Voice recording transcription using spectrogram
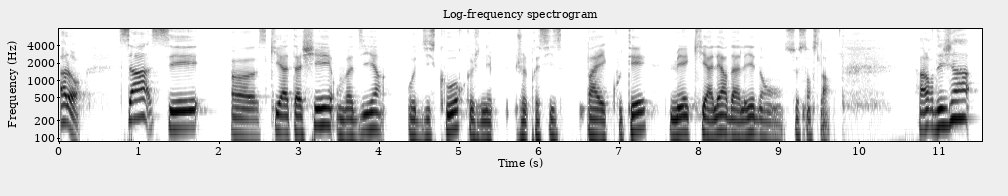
Alors, ça c'est ce qui est attaché, on va dire, au discours que je n'ai je le précise, pas écouté, mais qui a l'air d'aller dans ce sens-là. Alors déjà,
